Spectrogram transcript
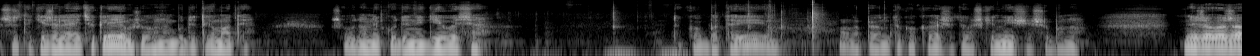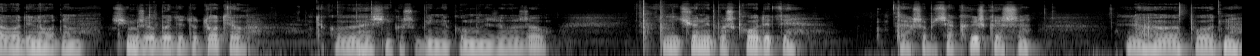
все ж таки жаляється клеєм, що воно буде тримати, щоб воно нікуди не ділося. Таку батарею. Ну, напевно, тако краще трошки нижче, щоб воно не заважало один одному. Чим зробити тут отвір, тако легесенько, щоб він нікому не заважав. І нічого не пошкодити. Так, щоб ця кришка ще лягала плотно.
